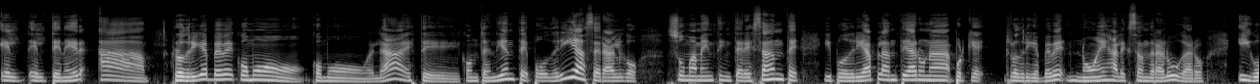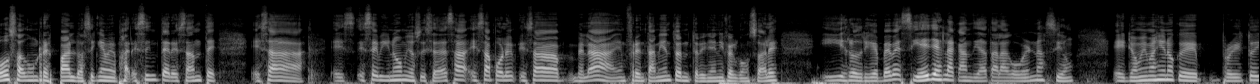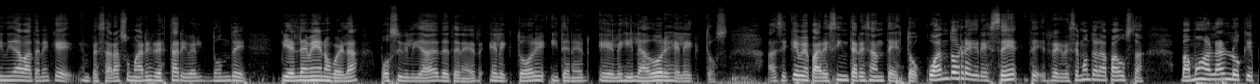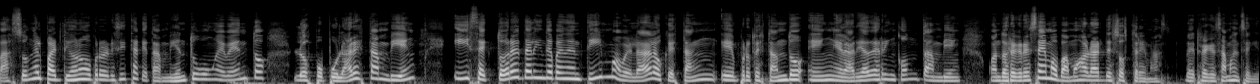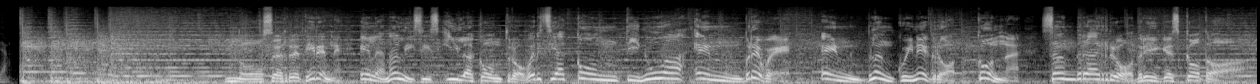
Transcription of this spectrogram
el, el, tener a Rodríguez Bebe como, como ¿verdad? Este, contendiente podría ser algo sumamente interesante y podría plantear una, porque Rodríguez Bebe no es Alexandra Lúgaro y goza de un respaldo, así que me parece interesante esa, ese binomio, si se da esa, esa, esa ¿verdad? enfrentamiento entre Jennifer González y Rodríguez Bebe, si ella es la candidata a la gobernación, eh, yo me imagino que Proyecto de Dignidad va a tener que empezar a sumar y restar y ver dónde pierde menos, ¿verdad? Posibilidades de tener electores y tener eh, legisladores electos. Así que me parece interesante esto. Cuando regrese, regresemos de la pausa, vamos a hablar lo que pasó en el Partido Nuevo Progresista, que también tuvo un evento, los populares también y sectores del independentismo, ¿verdad? Los que están eh, protestando en el área de Rincón también. Cuando regresemos vamos a hablar de esos temas. Regresamos enseguida. No se retiren, el análisis y la controversia continúa en breve, en blanco y negro, con Sandra Rodríguez Coto.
